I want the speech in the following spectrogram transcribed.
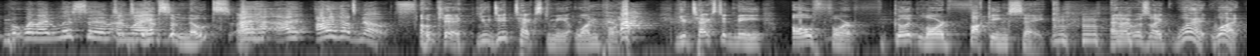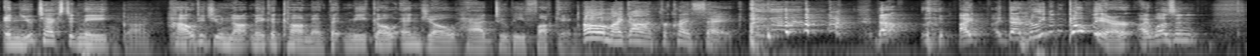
but when I listen, Do I'm you like, have some notes? Uh, I, ha- I I have notes. Okay. You did text me at one point. you texted me, oh, for good Lord fucking sake. and I was like, what? What? And you texted me, oh, God. How did you not make a comment that Miko and Joe had to be fucking? Oh my God! For Christ's sake. That I, I that really didn't go there. I wasn't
